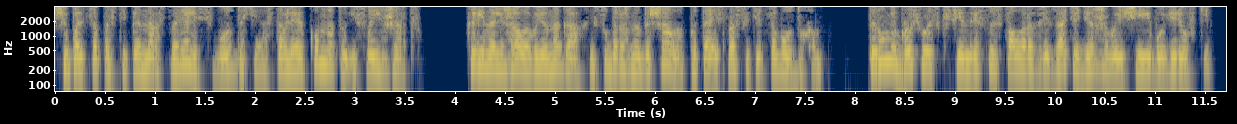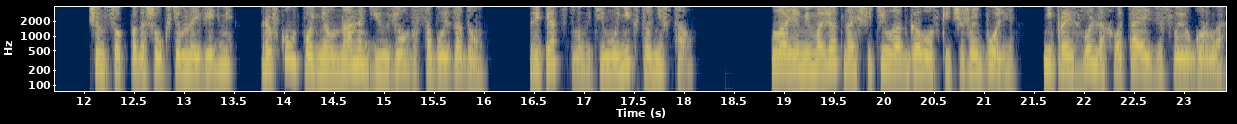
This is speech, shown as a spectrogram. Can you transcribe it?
Щупальца постепенно растворялись в воздухе, оставляя комнату и своих жертв. Карина лежала в ее ногах и судорожно дышала, пытаясь насытиться воздухом. Теруми бросилась к Фенрису и стала разрезать удерживающие его веревки. Чунцок подошел к темной ведьме, рывком поднял на ноги и увел за собой за дом. Препятствовать ему никто не стал. Лая мимолетно ощутила отголоски чужой боли, непроизвольно хватаясь за свое горло.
